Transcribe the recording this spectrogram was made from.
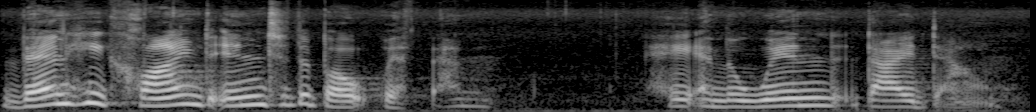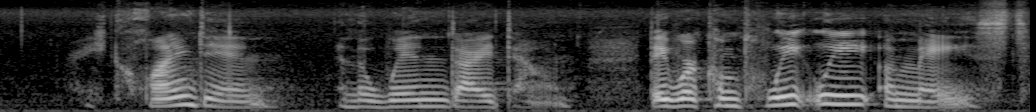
Then he climbed into the boat with them. Okay, and the wind died down. He climbed in, and the wind died down. They were completely amazed.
